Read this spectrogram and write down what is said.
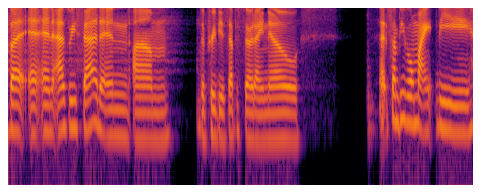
But and as we said in um, the previous episode, I know that some people might be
